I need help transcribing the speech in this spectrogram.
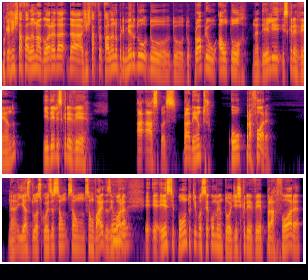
porque a gente está falando agora da, da A gente está falando primeiro do, do, do, do, próprio autor, né? Dele escrevendo e dele escrever a, aspas para dentro ou para fora. Né? E as duas coisas são, são, são válidas, embora uhum. esse ponto que você comentou de escrever para fora,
